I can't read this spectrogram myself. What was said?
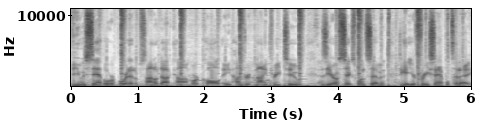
View a sample report at obsono.com or call 800-932-0617 to get your free sample today.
